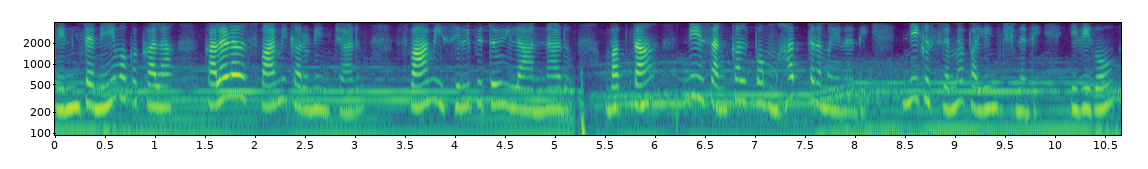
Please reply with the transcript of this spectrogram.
వెంటనే ఒక కళ కలలో స్వామి కరుణించాడు. స్వామి శిల్పితో ఇలా అన్నాడు భక్త నీ సంకల్పం మహత్తరమైనది. నీకు శ్రమ ఫలించినది. ఇవిగో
